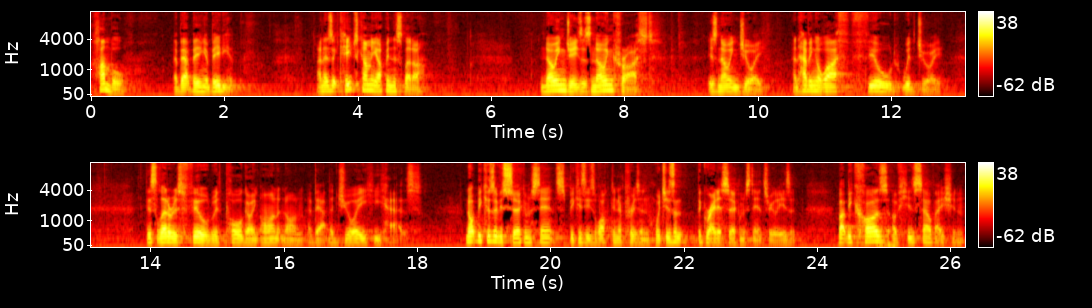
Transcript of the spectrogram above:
humble, about being obedient. And as it keeps coming up in this letter, knowing Jesus, knowing Christ, is knowing joy and having a life filled with joy. This letter is filled with Paul going on and on about the joy he has. Not because of his circumstance, because he's locked in a prison, which isn't the greatest circumstance, really, is it? But because of his salvation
